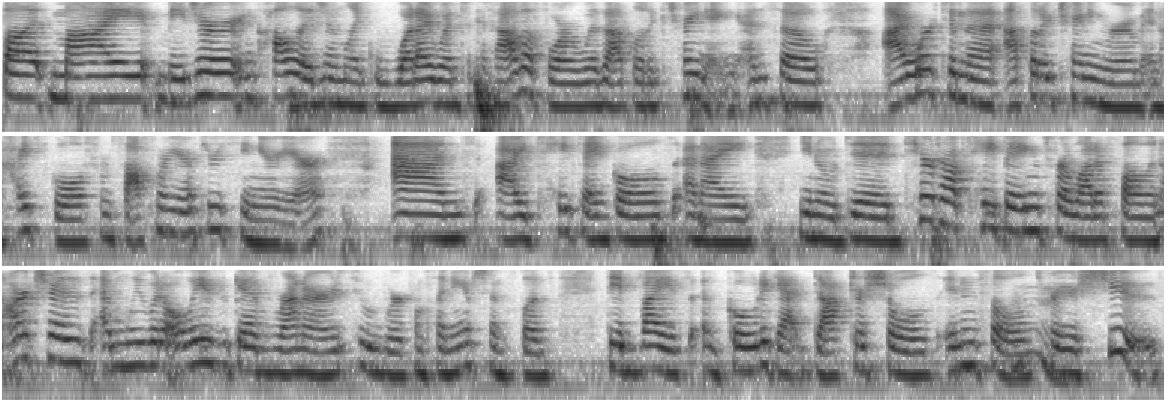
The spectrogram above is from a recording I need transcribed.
but my major in college and like what I went to Catawba for was athletic training, and so I worked in the athletic training room in high school from sophomore year through senior year. And I taped ankles and I, you know, did teardrop tapings for a lot of fallen arches. And we would always give runners who were complaining of shin splints the advice of go to get Dr. Scholl's insoles for Mm. your shoes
